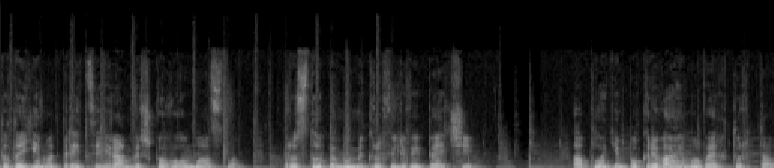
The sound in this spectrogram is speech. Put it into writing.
додаємо 30 г вершкового масла. Розтопимо в мікрофільовій печі, а потім покриваємо верх торта.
